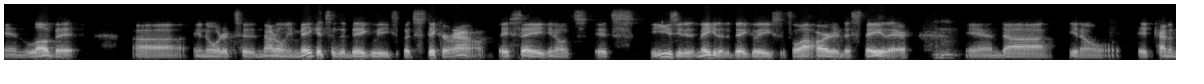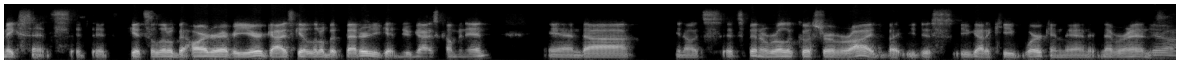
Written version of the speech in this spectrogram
and love it uh, in order to not only make it to the big leagues but stick around. They say you know it's it's easy to make it to the big leagues. It's a lot harder to stay there, mm-hmm. and uh, you know it kind of makes sense. It, it gets a little bit harder every year. Guys get a little bit better. You get new guys coming in, and uh, you know it's it's been a roller coaster of a ride. But you just you got to keep working, man. It never ends. Yeah,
